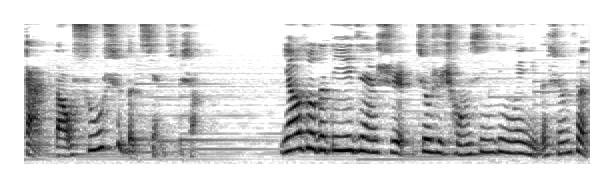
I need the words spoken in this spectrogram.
感到舒适的前提上。你要做的第一件事就是重新定位你的身份。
